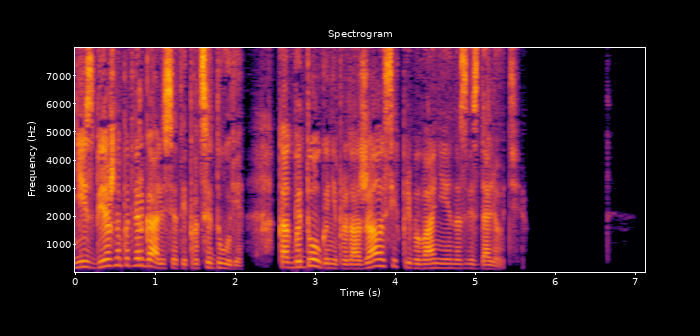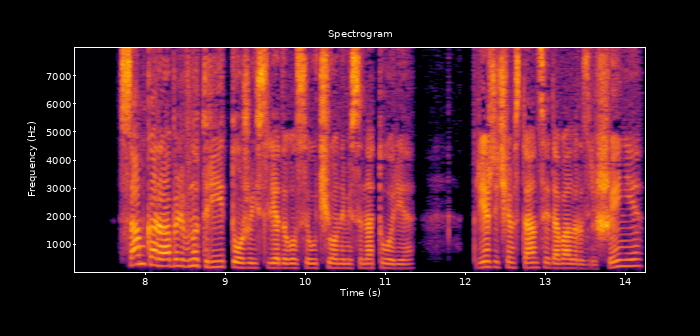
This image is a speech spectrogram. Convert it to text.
неизбежно подвергались этой процедуре, как бы долго ни продолжалось их пребывание на звездолете. Сам корабль внутри тоже исследовался учеными санатория, прежде чем станция давала разрешение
